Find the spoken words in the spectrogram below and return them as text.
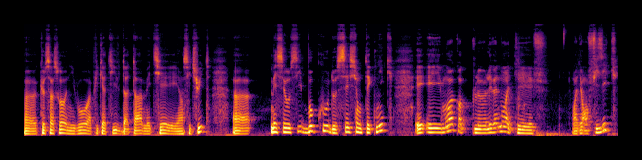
que ça soit au niveau applicatif, data, métier et ainsi de suite mais c'est aussi beaucoup de sessions techniques. Et, moi, quand l'événement était, on va dire, en physique,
